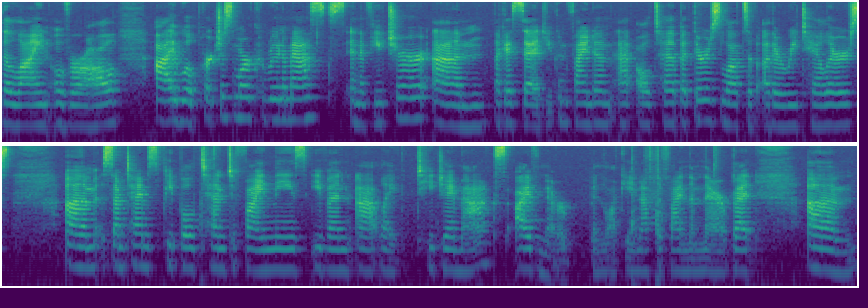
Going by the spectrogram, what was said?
the line overall. I will purchase more Karuna masks in the future. Um, like I said, you can find them at Ulta, but there's lots of other retailers. Um, sometimes people tend to find these even at like TJ Maxx. I've never been lucky enough to find them there, but um,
